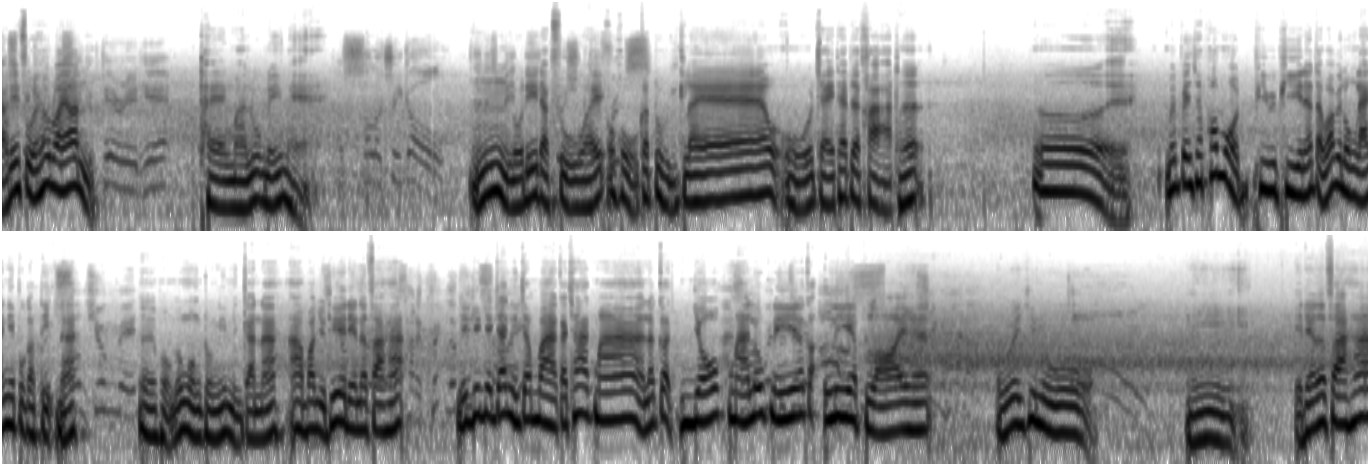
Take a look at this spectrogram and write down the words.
ดักได้สวยให้ไรอันแทงมาลูกนี้แหมอืมโรดี้ดักสวยโอ้โห กระตุกอีกแล้ว โอ้โห ใจแทบจะขาดฮะเอ้ยมันเป็นเฉพาะโหมด PVP นะ แต่ว่าไปลงแรงนี่ปกตินะ เออ ผมก็งงตรงนี้เหมือนกันนะ อ่าบอลอยู่ที่เอเดนาซาฮะ ยิงยิงยักยักหนึ่งจังหวะกระชากมา แล้วก็ยกมาลูกนี้แล้วก็เรียบร้อยฮะโอ้ยชิลูนี่เอเดนาซาฮะ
